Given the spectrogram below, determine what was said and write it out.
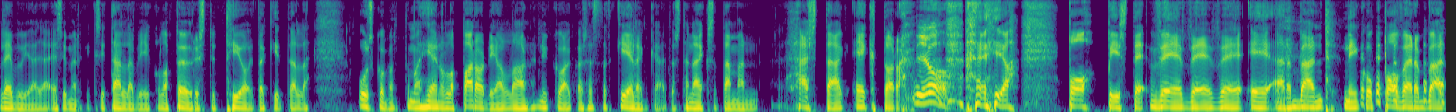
levyjä ja esimerkiksi tällä viikolla pöyristytti joitakin tällä uskomattoman hienolla parodiallaan nykyaikaisesta kielenkäytöstä. Näetkö tämän hashtag Ektor Joo. ja po.wwwerband, niin kuin powerband,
